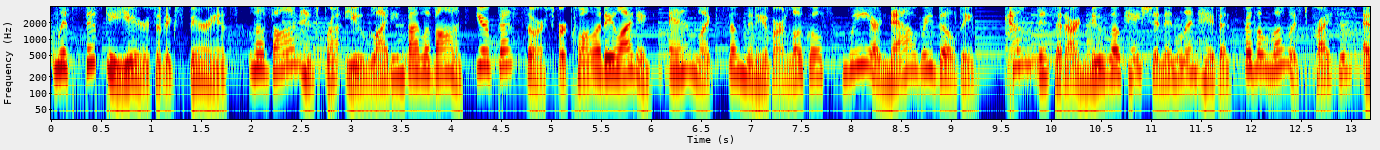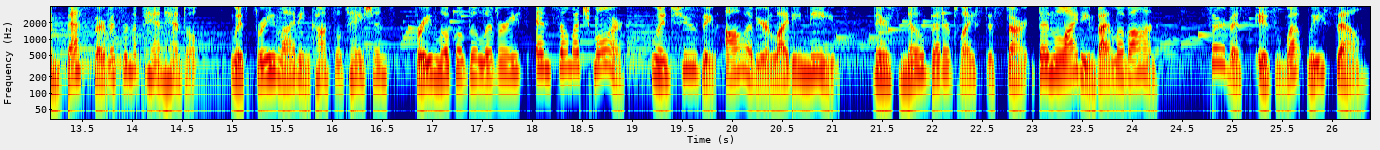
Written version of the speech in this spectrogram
With 50 years of experience, Levon has brought you Lighting by Levon, your best source for quality lighting. And like so many of our locals, we are now rebuilding. Come visit our new location in Lynn Haven for the lowest prices and best service in the Panhandle. With free lighting consultations, free local deliveries, and so much more. When choosing all of your lighting needs, there's no better place to start than Lighting by Levon. Service is what we sell.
